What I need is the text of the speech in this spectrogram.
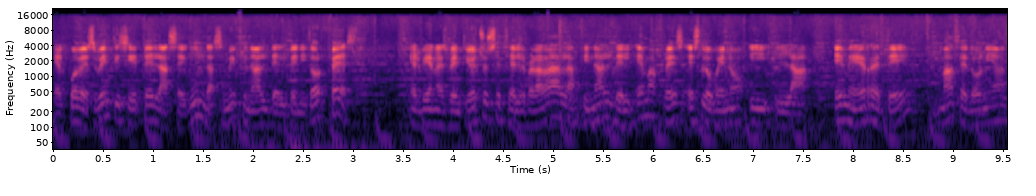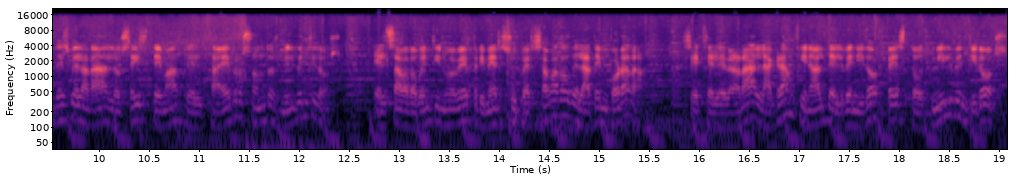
El jueves 27 la segunda semifinal del Benidorm Fest. El viernes 28 se celebrará la final del EMAFRES esloveno y la MRT Macedonia desvelará los seis temas del Zaebroson 2022. El sábado 29, primer super sábado de la temporada, se celebrará la gran final del Benidorm Fest 2022.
